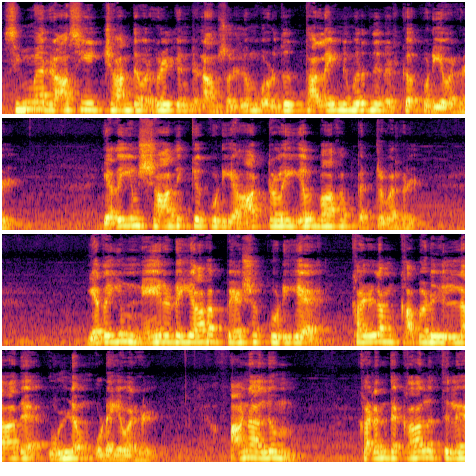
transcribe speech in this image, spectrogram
சிம்ம ராசியைச் சார்ந்தவர்கள் என்று நாம் சொல்லும் பொழுது தலை நிமிர்ந்து நிற்கக்கூடியவர்கள். எதையும் சாதிக்கக்கூடிய ஆற்றலை இயல்பாக பெற்றவர்கள் எதையும் நேரடியாக பேசக்கூடிய கள்ளம் கபடு இல்லாத உள்ளம் உடையவர்கள். ஆனாலும் கடந்த காலத்தில்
